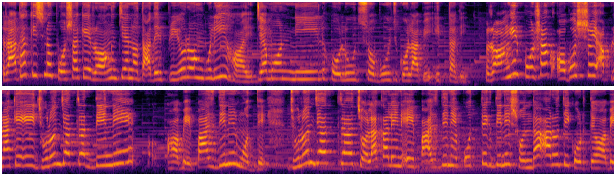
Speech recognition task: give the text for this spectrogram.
রাধাকৃষ্ণ পোশাকের রং যেন তাদের প্রিয় রঙগুলিই হয়, যেমন নীল, হলুদ, সবুজ, গোলাপি ইত্যাদি। রঙের পোশাক অবশ্যই আপনাকে এই ঝুলন যাত্রার দিনে হবে। পাঁচ দিনের মধ্যে। ঝুলন যাত্রা চলাকালীন এই পাঁচ দিনে প্রত্যেক দিনে সন্ধ্যা আরতি করতে হবে,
